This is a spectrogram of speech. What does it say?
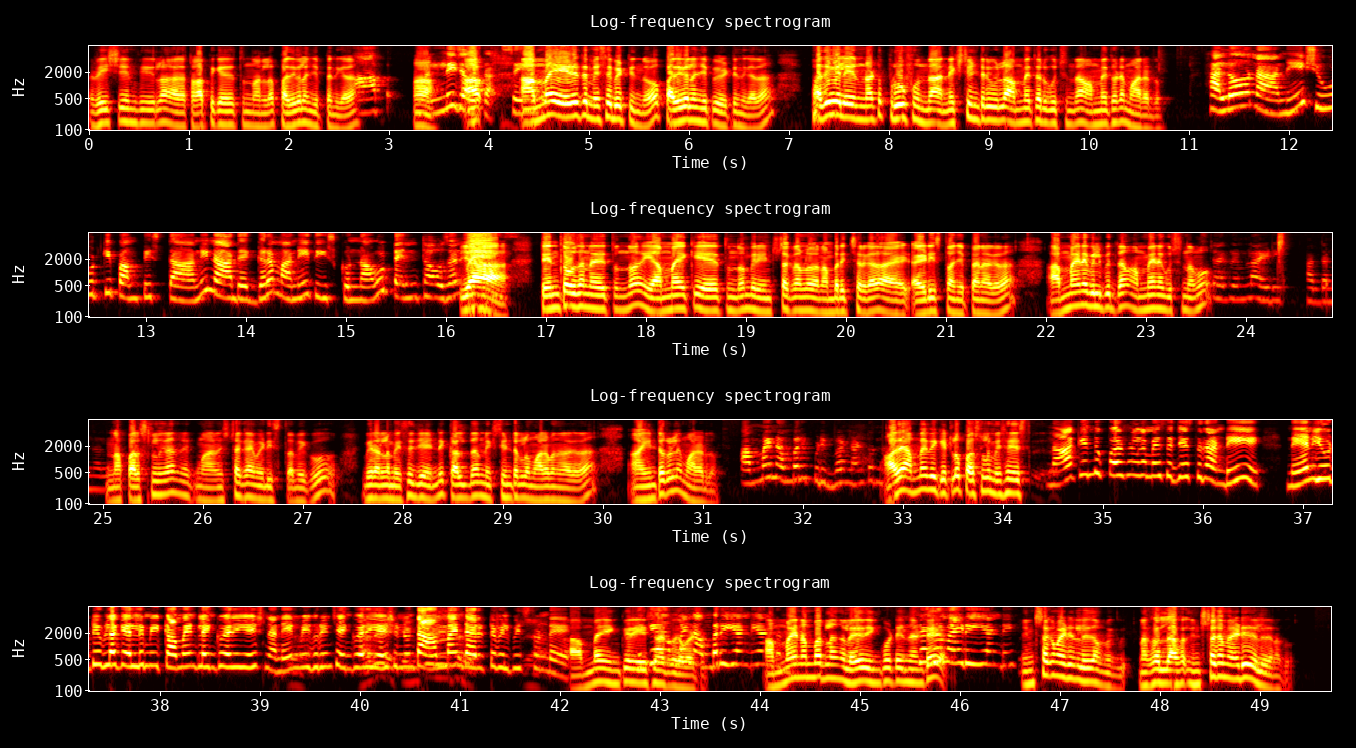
రిజిస్ట్రేషన్ ఫీజులో ఆ టాపిక్ ఏదైతే అందులో పదివేలు అని చెప్పింది కదా? ఆప్- ఆ, మళ్ళీ చదువుతా Same. ఆ అమ్మాయి ఏదైతే మెసేజ్ పెట్టిందో పదివేలు అని చెప్పి పెట్టింది కదా పదివేలు ఏమన్నట్టు ప్రూఫ్ ఉందా? నెక్స్ట్ ఇంటర్వ్యూలో అమ్మాయితో కూర్చుందా? అమ్మాయితోనే మాట్లాడదాం. హలో నాని షూట్కి పంపిస్తా అని నా దగ్గర మనీ తీసుకున్నావు ten thousand yeah ten thousand ఏదైతుందో ఈ అమ్మాయికి ఏదైతుందో మీరు ఇన్స్టాగ్రామ్లో నంబర్ ఇచ్చారు కదా ఐడి ఇస్తా అని చెప్పాను కదా అమ్మాయినే పిలిపిద్దాం అమ్మాయినే కూర్చుందాము. ఇన్స్టాగ్రామ్లో నా పర్సనల్గా మీకు మా ఇన్స్టాగ్రామ్ ఐడి ఇస్తా మీకు మీరు అలా మెసేజ్ చేయండి కలుద్దాం నెక్స్ట్ ఇంటర్వ్యూలో మాట్లాడమన్నారు కదా ఆ ఇంటర్వ్యూలో మాట్లాడదాం. అమ్మాయి నంబర్ ఇప్పుడు ఇవ్వండి అంటున్నా. అదే అమ్మాయి మీకు ఎట్లా పర్సనల్ మెసేజ్ చేస్తుంది? నాకెందుకు పర్సనల్గా మెసేజ్ చేస్తుందండి? నేను యూట్యూబ్లోకి వెళ్ళి మీ కమెంట్లు ఎంక్వైరీ చేసిన నేను మీ గురించి ఎంక్వైరీ చేసి ఉంటే అమ్మాయిని డైరెక్ట్ పిలిపిస్తుండే అమ్మాయి ఎంక్వైరీ చేసినట్టు అమ్మాయి కాబట్టి. నంబర్ ఇవ్వండి అమ్మాయి నంబర్ లాగా లేదు ఇంకోటి ఏంటంటే ఇవ్వండి ఇన్స్టాగ్రామ్ ఐడి లేదు అమ్మాయికి నాకు అసలు ఇన్స్టాగ్రామ్ ఐడి తెలియదు నాకు.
